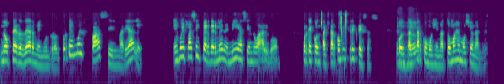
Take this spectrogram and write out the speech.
no perderme en un rol, porque es muy fácil, Mariale, es muy fácil perderme de mí haciendo algo, porque contactar con mis tristezas, contactar con mis hematomas emocionales,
